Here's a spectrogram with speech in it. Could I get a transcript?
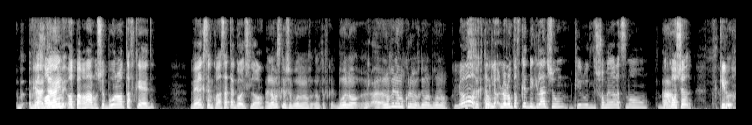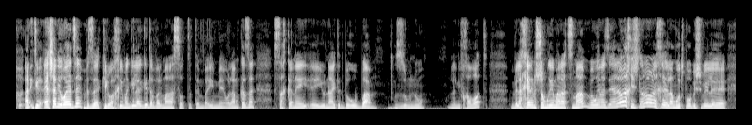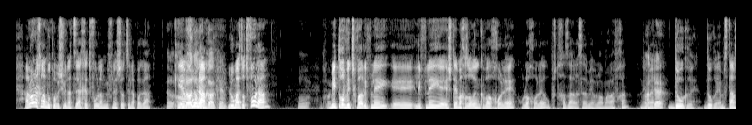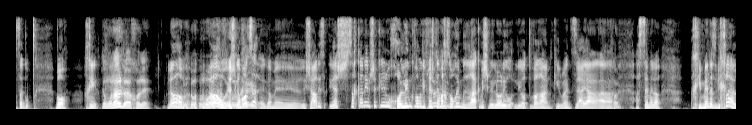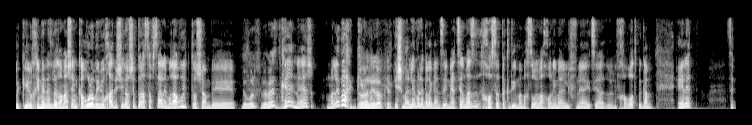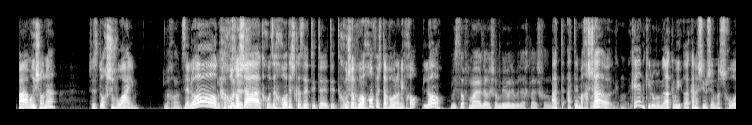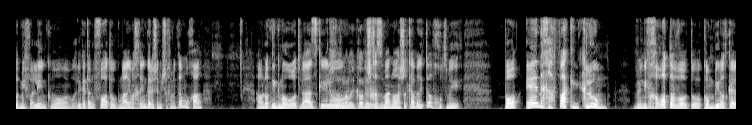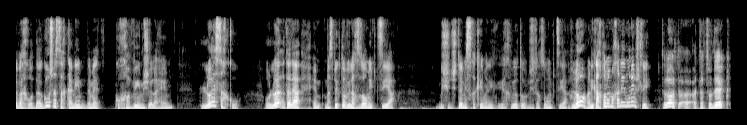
יכול- ועדיין, עוד פעם, אמרנו שברונו לא מתפקד, ואריקסן כבר עשה את הגול שלו. אני לא מסכים שברונו לא- לא מתפקד. ברונו, אני לא מבין למה כולם יורדים על ברונו. לא. אני לא, לא, לא מתפקד בגלל שהוא כאילו שומר על עצמו אה. בכושר. כאילו, אני, תראה, איך שאני רואה את זה, וזה כאילו הכי מגעיל להגיד, אבל מה לעשות, אתם באים מעולם כזה, שחקני יונייטד ברובם זומנו לנבחרות, ולכן הם שומרים על עצמם, ואומרים על זה, אני לא הולך, אני לא הולך אה, למות פה בשביל, אה, אני לא הולך למות פה בשביל לנצח את פולאם לפני שיוצאים לפגרה. כי הם פולאם. כן. לעומת זאת, פולאם, נכון. מיטרוביץ' כבר לפני, אה, לפני אה, שתי מחזורים כבר חולה, הוא לא חולה, הוא פשוט חזר לסרביה ולא אמר לאף אחד. אני אומר, אוקיי. דוגרי, דוגרי, הם סתם סגרו. בוא, אחי, גם רונלדו היה חולה. לא, לא, יש גם עוד, גם אה, רישרליס, יש שחקנים שכאילו חולים כבר מלפני שתי כן, כן. מחזורים רק בשביל לא להיות ורן, כאילו באמת, זה היה נכון. הסמל, חימנז בכלל, כאילו חימנז ברמה שהם קראו לו במיוחד בשביל להושיב אותו על הספסל, הם רבו איתו שם ב... בוולף? באמת? כן, יש מלא בלאגן, כאילו, לא, אני לא כן. יש מלא מלא בלאגן, זה מייצר מה זה חוסר תקדים במחזורים האחרונים האלה לפני היציאה לנבחרות, וגם אלה, זה פעם ראשונה שזה תוך שבועיים. נכון. זה לא, קחו. שלושה, קחו איזה חודש כזה, תקחו שבוע חופש, תבואו לנבחרות. לא, מסוף מאי עד הראשון ביולי בדרך כלל יש לך זמן. את, אתם עכשיו, כן, כאילו, רק, מ- רק אנשים שמשכו עוד מפעלים, כמו ליגת אלופות או גמרים אחרים כאלה שנמשכים יותר מאוחר, העונות נגמרות, ואז כאילו... יש לך זמן ריקאברי. יש לך זמן ממש ריקאברי טוב, חוץ מ... פה אין לך fucking כלום. ונבחרות טובות, או קומבינות כאלה ואחרות, דאגו שהשחקנים, באמת, כוכבים שלהם, לא ישחקו. או לא, אתה יודע, הם מספיק טובים לחזור מפציעה. בשביל שתי משחקים אני אחביא אותו בשביל לחזור מפציעה? לא, אני אקח אותו למחנה אימונים שלי. זה לא, אתה- אתה צודק.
